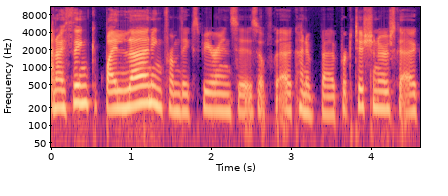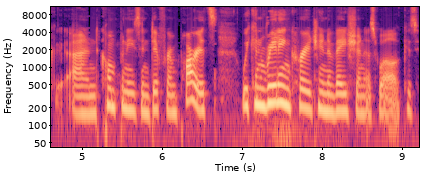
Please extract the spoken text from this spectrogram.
And I think by learning from the experiences of uh, kind of uh, practitioners uh, and companies in different parts, we can really encourage innovation as well. Because,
